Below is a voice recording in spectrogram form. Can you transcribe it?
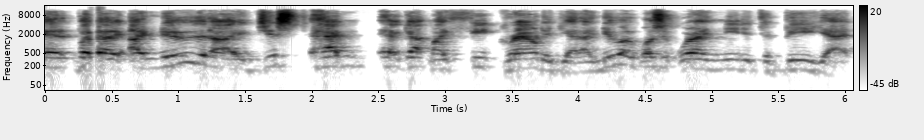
and but I, I knew that I just hadn't had got my feet grounded yet. I knew I wasn't where I needed to be yet,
